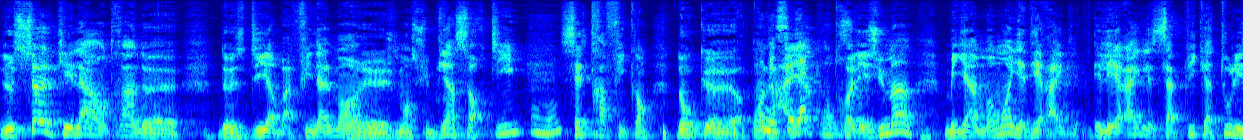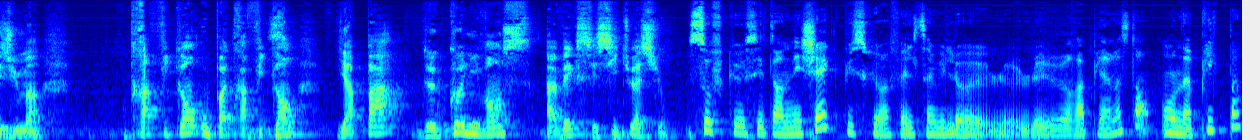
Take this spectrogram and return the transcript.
Le seul qui est là en train de, de se dire, bah, finalement, je, m'en suis bien sorti, mhm. c'est le trafiquant. Donc, euh, on n'a rien contre les humains, mais il y a un moment, il y a des règles. Et les règles s'appliquent à tous les humains trafiquant ou pas trafiquant, il n'y a pas de connivence avec ces situations. Sauf que c'est un échec, puisque Raphaël Saint-Ville le, rappelait à l'instant, on n'applique pas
